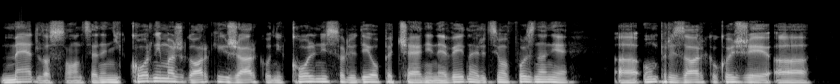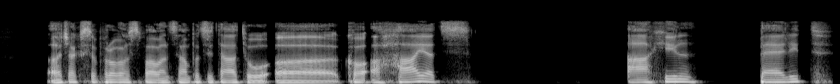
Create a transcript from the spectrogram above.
medlo sonce, ne? nikoli nimaš gorkih žarkov, nikoli niso ljudje opečeni, ne vedno je recimo poznanje uh, um prizor, kako je že. Uh, Uh, čak se provam spomniti, sam po citatu. Uh, ko Ahajac, Ahil, pelit,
